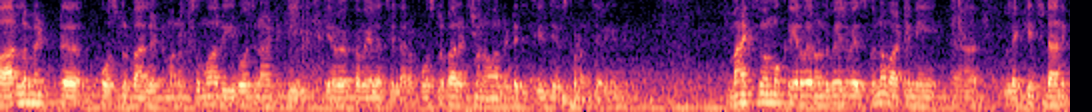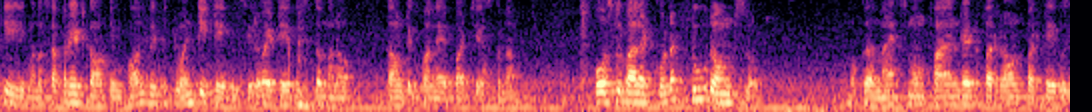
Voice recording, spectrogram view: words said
పార్లమెంట్ uh, పోస్టల్ బ్యాలెట్ మనం సుమారు ఈ రోజు నాటికి ఇరవై ఒక్క వేల చిల్లర పోస్టల్ బ్యాలెట్స్ మనం ఆల్రెడీ రిసీవ్ చేసుకోవడం జరిగింది. మాక్సిమం ఒక ఇరవై రెండు వేలు వేసుకున్న వాటిని uh, లెక్కించడానికి మనం separate counting hall with twenty tables ఇరవై టేబుల్స్తో మనం కౌంటింగ్ హాల్ని ఏర్పాటు చేసుకున్నాం. పోస్టల్ బ్యాలెట్ కూడా టూ రౌండ్స్లో ఒక maximum five hundred per round per table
